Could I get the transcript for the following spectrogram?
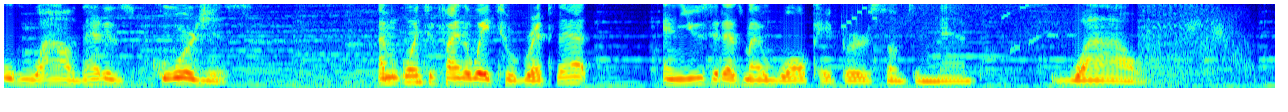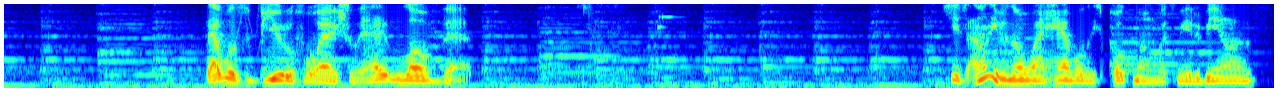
Oh, wow, that is gorgeous. I'm going to find a way to rip that and use it as my wallpaper or something, man. Wow. That was beautiful, actually. I love that. Jeez, I don't even know why I have all these Pokemon with me, to be honest.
